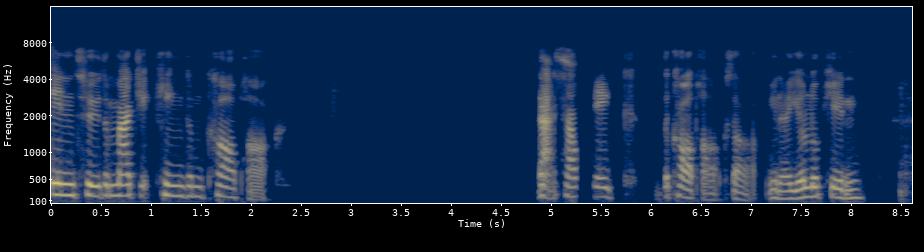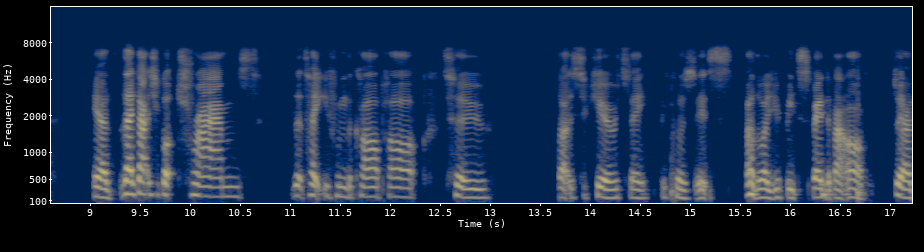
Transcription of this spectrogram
into the Magic Kingdom car park. That's how big the car parks are. You know, you're looking, yeah, they've actually got trams that take you from the car park to like security because it's otherwise you'd be to spend about half, yeah,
